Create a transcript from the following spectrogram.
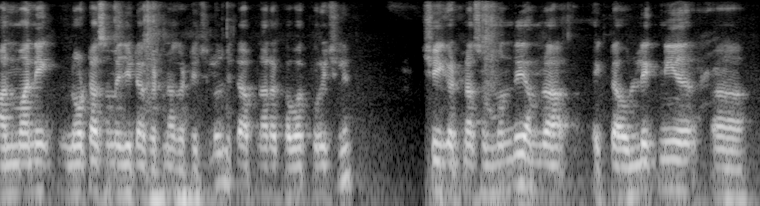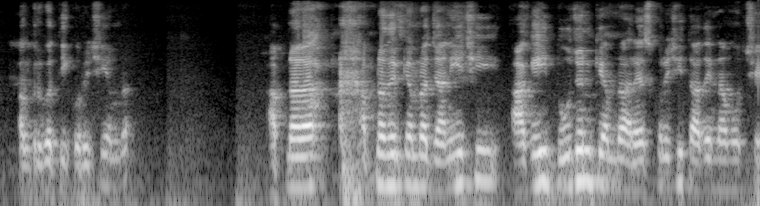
আনুমানিক নটা সময় যেটা ঘটনা ঘটেছিল, যেটা আপনারা কভার করেছিলেন, সেই ঘটনা সম্বন্ধে আমরা একটা উল্লেখনীয় অগ্রগতি করেছি আমরা। আপনারা, আপনাদেরকে আমরা জানিয়েছি, আগেই দুজনকে আমরা অ্যারেস্ট করেছি, তাদের নাম হচ্ছে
